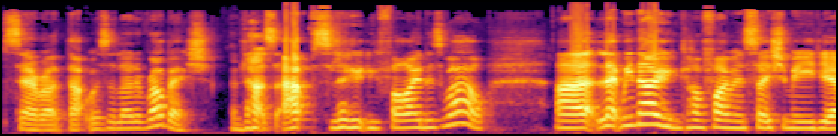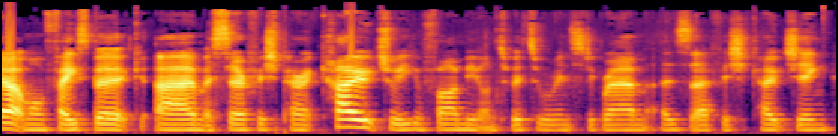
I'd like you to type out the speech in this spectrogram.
Sarah, that was a load of rubbish, and that's absolutely fine as well. Uh, let me know. You can come find me on social media. I'm on Facebook um, as Sarah Fisher Parent Coach, or you can find me on Twitter or Instagram as uh, Fisher Coaching.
